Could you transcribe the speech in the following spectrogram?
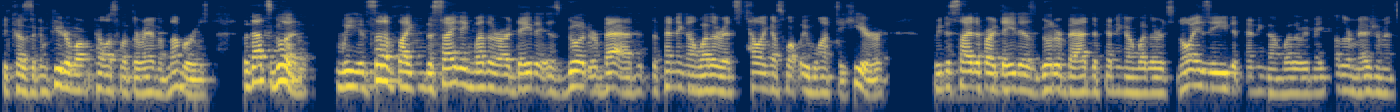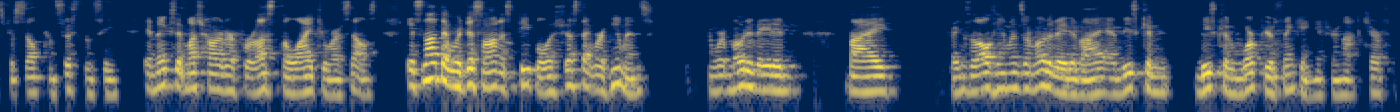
because the computer won't tell us what the random number is. But that's good. We instead of like deciding whether our data is good or bad, depending on whether it's telling us what we want to hear, we decide if our data is good or bad depending on whether it's noisy, depending on whether we make other measurements for self-consistency. It makes it much harder for us to lie to ourselves. It's not that we're dishonest people, it's just that we're humans and we're motivated by things that all humans are motivated by, and these can these can warp your thinking if you're not careful.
